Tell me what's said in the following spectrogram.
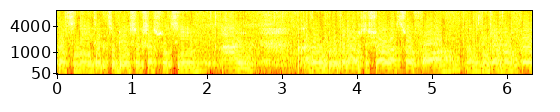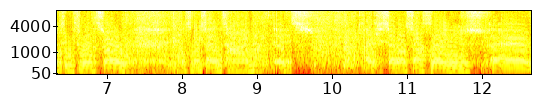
what's needed to be a successful team and I think we've been able to show that so far and I think everyone's bought into it so it's an exciting time it's like you said on Saturday was um,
